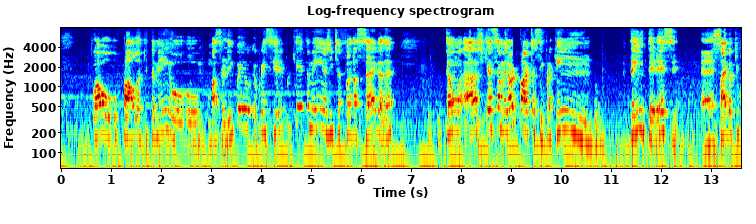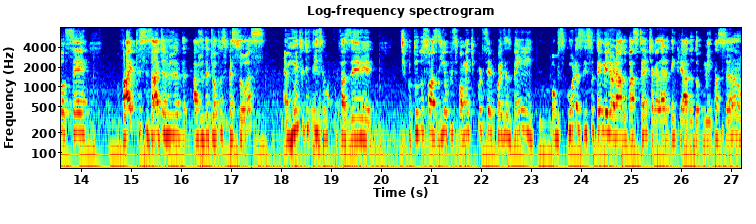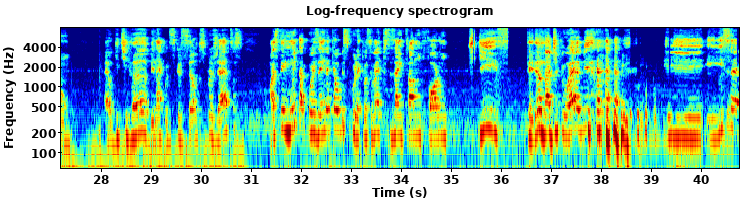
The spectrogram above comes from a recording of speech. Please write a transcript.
Igual o Paulo aqui também, o, o Master Lincoln, eu, eu conheci ele porque também a gente é fã da SEGA, né? Então, acho que essa é a melhor parte, assim, para quem tem interesse, é, saiba que você vai precisar de ajuda, ajuda de outras pessoas. É muito difícil você fazer tipo tudo sozinho, principalmente por ser coisas bem obscuras. Isso tem melhorado bastante. A galera tem criado documentação, é, o GitHub, né, com descrição dos projetos. Mas tem muita coisa ainda que é obscura, que você vai precisar entrar num fórum X, entendeu? Na Deep Web. e, e, isso é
